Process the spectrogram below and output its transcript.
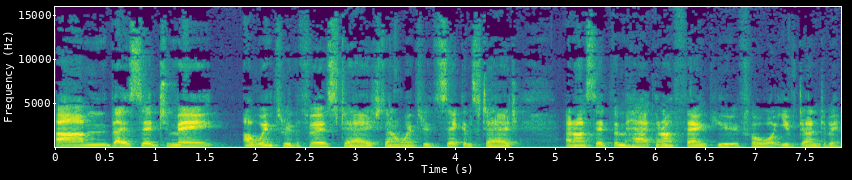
um, they said to me, I went through the first stage, then I went through the second stage, and I said to them, How can I thank you for what you've done to me?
